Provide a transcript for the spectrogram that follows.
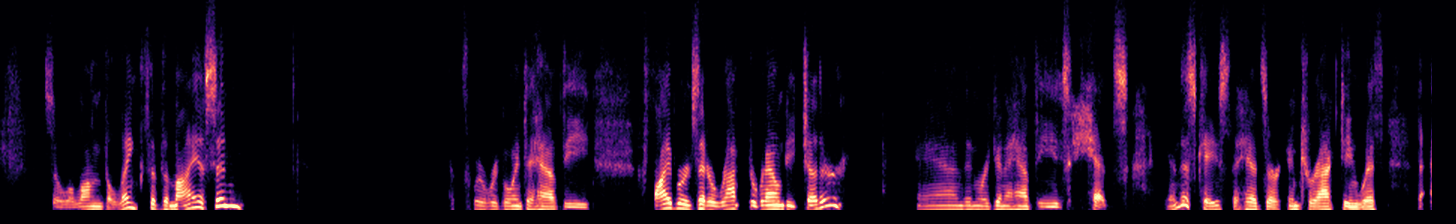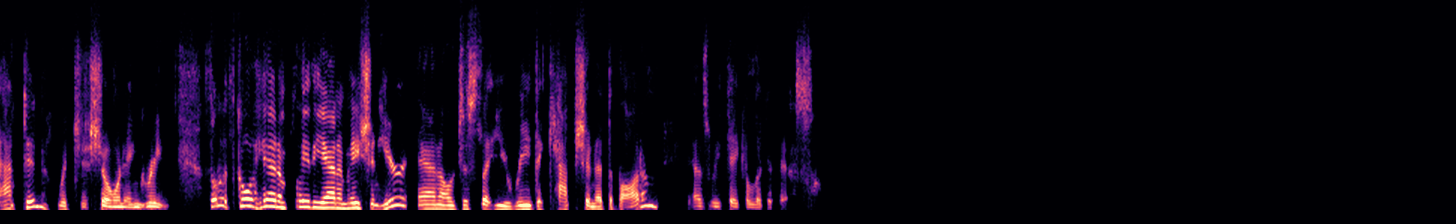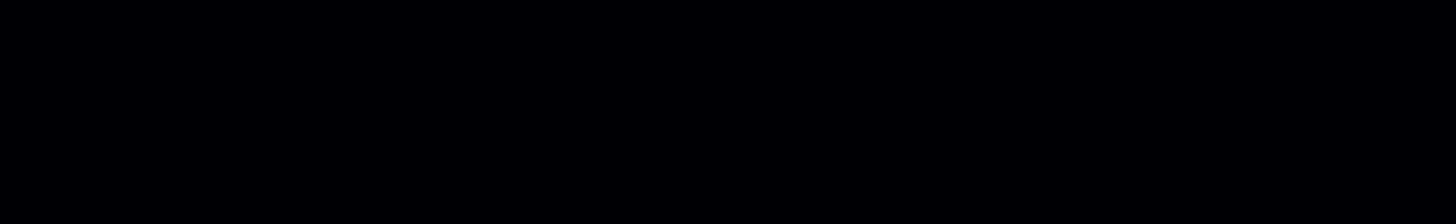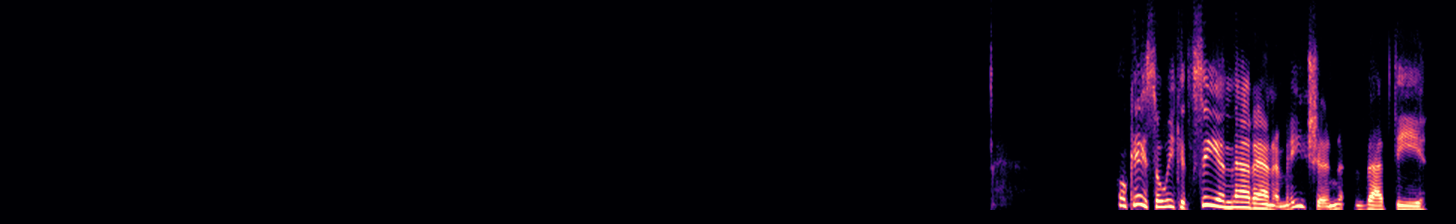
So along the length of the myosin, that's where we're going to have the fibers that are wrapped around each other. And then we're going to have these heads. In this case, the heads are interacting with the actin, which is shown in green. So let's go ahead and play the animation here, and I'll just let you read the caption at the bottom as we take a look at this. Okay, so we could see in that animation that the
